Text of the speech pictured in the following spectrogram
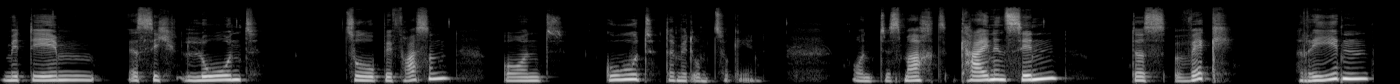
mit dem es sich lohnt zu befassen und gut damit umzugehen. Und es macht keinen Sinn, das wegreden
